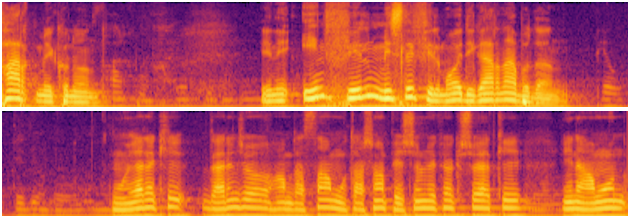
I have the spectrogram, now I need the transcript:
фарқ мекунанд яъне ин филм мисли филмҳои дигар набуданд яъне ки дар ин ҷо ҳамдастаам муташам пешин мекунад ки шояд ки ин ҳамон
